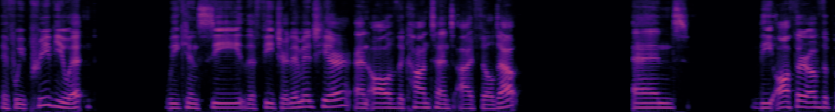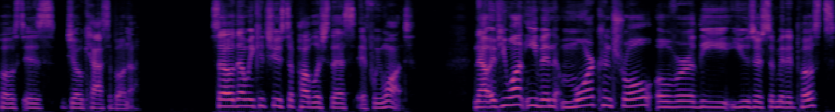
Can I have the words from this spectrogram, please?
If we preview it, we can see the featured image here and all of the content I filled out. And the author of the post is Joe Casabona. So then we could choose to publish this if we want. Now, if you want even more control over the user submitted posts,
